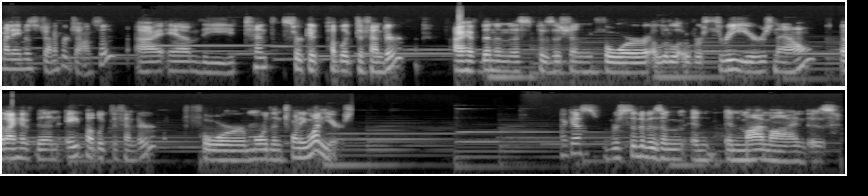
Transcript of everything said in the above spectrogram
My name is Jennifer Johnson. I am the 10th Circuit Public Defender. I have been in this position for a little over three years now, but I have been a public defender for more than 21 years. I guess recidivism in, in my mind is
